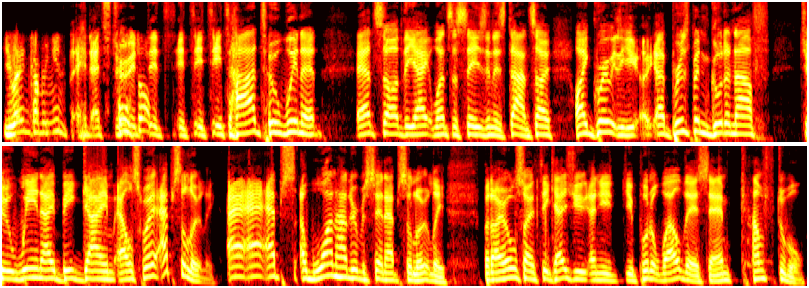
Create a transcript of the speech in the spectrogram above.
you ain't coming in. That's true. It, it's, it's, it's, it's hard to win it outside the eight once the season is done. So I agree with you. Uh, Brisbane good enough to win a big game elsewhere? Absolutely. A- abs- 100% absolutely. But I also think, as you, and you, you put it well there, Sam, comfortable.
